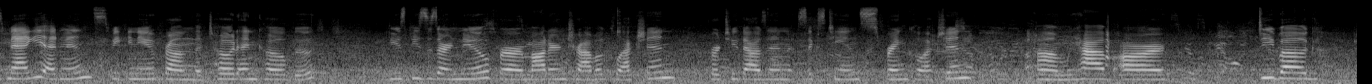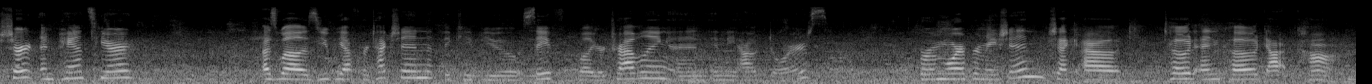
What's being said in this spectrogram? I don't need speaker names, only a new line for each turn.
is Maggie Edmonds speaking to you from the Toad & Co booth. These pieces are new for our modern travel collection for 2016 spring collection. Um, we have our debug shirt and pants here as well as UPF protection. They keep you safe while you're traveling and in the outdoors. For more information, check out toadandco.com.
